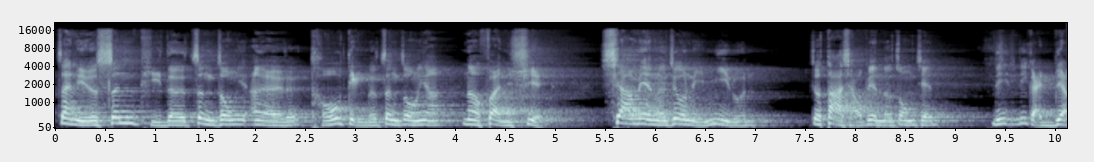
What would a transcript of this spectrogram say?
在你的身体的正中央，呃，头顶的正中央，那泛穴。下面呢，就你密轮，就大小便的中间。你你给捏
